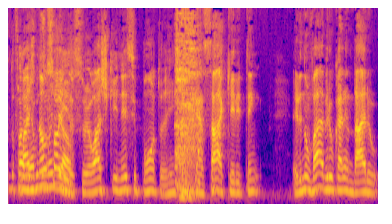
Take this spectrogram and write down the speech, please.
do Flamengo Mas não do só Mundial. isso, eu acho que nesse ponto a gente tem que pensar que ele tem. Ele não vai abrir o calendário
